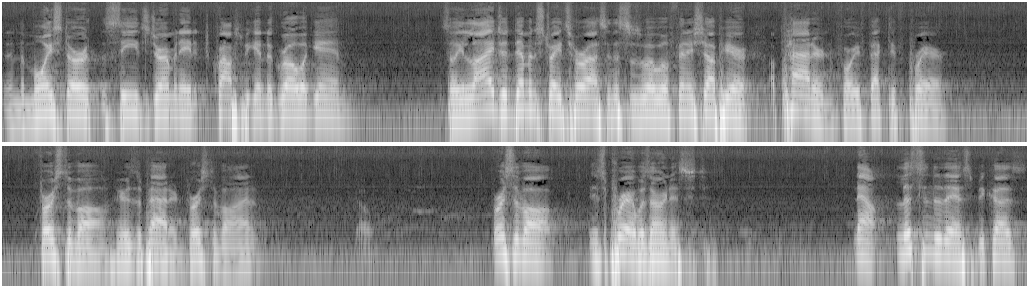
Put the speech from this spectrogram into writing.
And in the moist earth, the seeds germinated, crops began to grow again. So Elijah demonstrates for us, and this is where we'll finish up here, a pattern for effective prayer. First of all, here's the pattern. First of all, I, first of all, his prayer was earnest. Now, listen to this because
